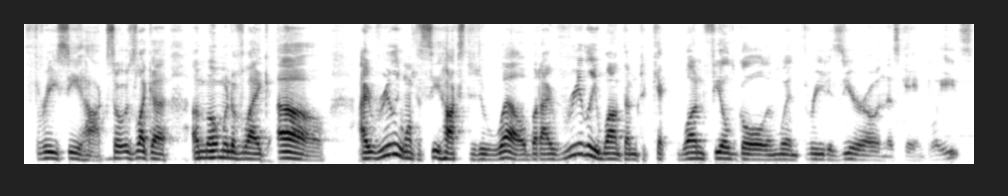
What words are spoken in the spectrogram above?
three Seahawks, so it was like a a moment of like, oh, I really want the Seahawks to do well, but I really want them to kick one field goal and win three to zero in this game, please.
